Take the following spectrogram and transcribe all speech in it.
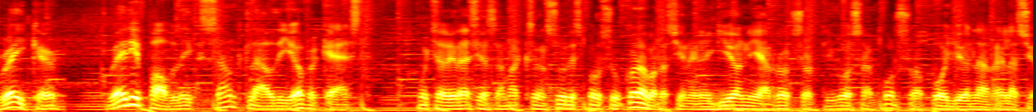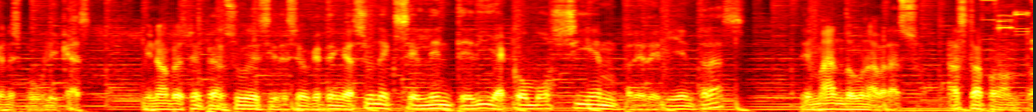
Breaker, Radio Public, SoundCloud y Overcast. Muchas gracias a Max Ansures por su colaboración en el guion y a Rox Ortigosa por su apoyo en las relaciones públicas. Mi nombre es Pepe Ansures y deseo que tengas un excelente día como siempre. De mientras, te mando un abrazo. Hasta pronto.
